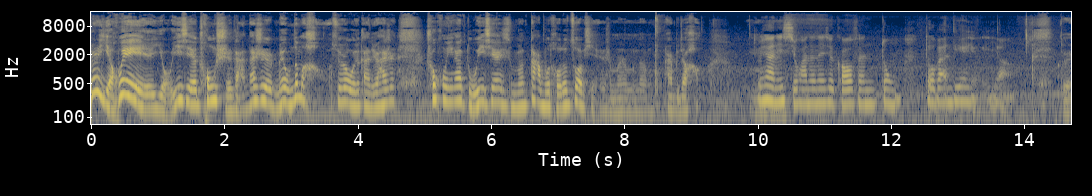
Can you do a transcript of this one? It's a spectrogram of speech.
就是也会有一些充实感，但是没有那么好。所以说，我就感觉还是抽空应该读一些什么大部头的作品什么什么的，还是比较好。就像你喜欢的那些高分动豆瓣电影一样。对，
